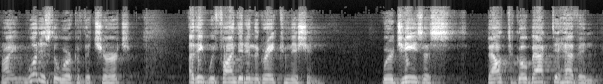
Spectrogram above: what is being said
Right? What is the work of the church? I think we find it in the Great Commission, where Jesus, about to go back to heaven,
